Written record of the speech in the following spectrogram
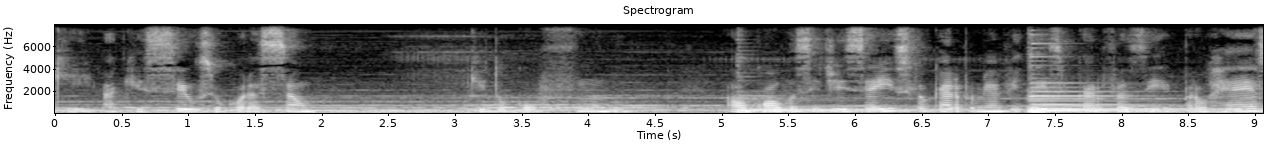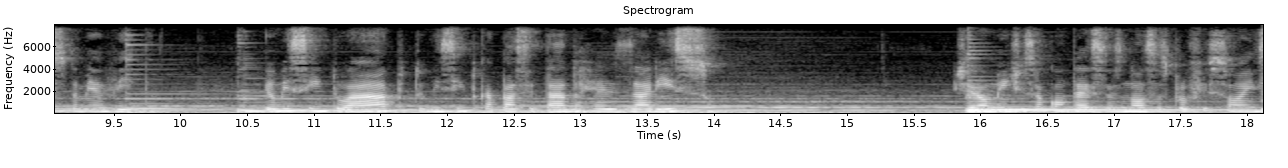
que aqueceu seu coração, que tocou fundo, ao qual você disse: É isso que eu quero para minha vida, é isso que eu quero fazer para o resto da minha vida. Eu me sinto apto, me sinto capacitado a realizar isso. Geralmente isso acontece nas nossas profissões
